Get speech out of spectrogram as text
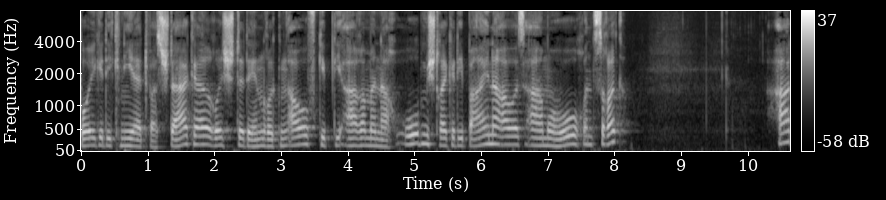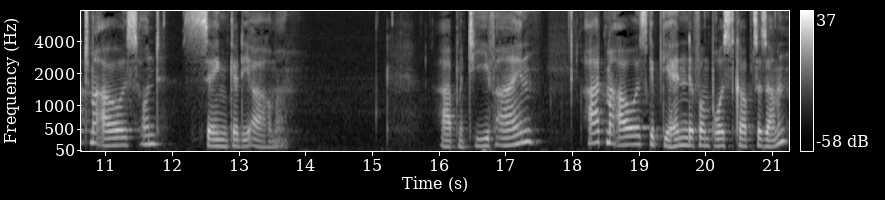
Beuge die Knie etwas stärker, richte den Rücken auf, gib die Arme nach oben, strecke die Beine aus, Arme hoch und zurück. Atme aus und senke die Arme. Atme tief ein Atme aus, gib die Hände vom Brustkorb zusammen.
